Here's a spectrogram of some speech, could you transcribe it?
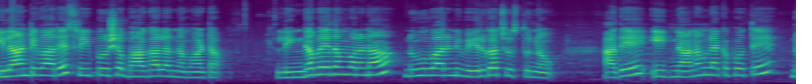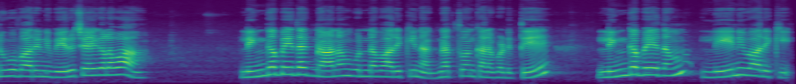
ఇలాంటి వారే స్త్రీ పురుష భాగాలన్నమాట. లింగభేదం వలన నువ్వు వారిని వేరుగా చూస్తున్నావు. అదే ఈ జ్ఞానం లేకపోతే నువ్వు వారిని వేరు చేయగలవా? లింగభేద జ్ఞానం ఉన్నవారికి నగ్నత్వం కనబడితే లింగభేదం లేని వారికి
